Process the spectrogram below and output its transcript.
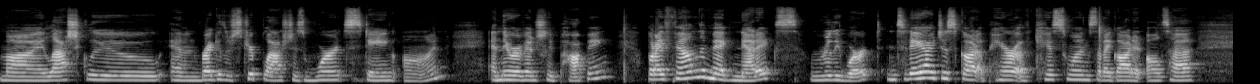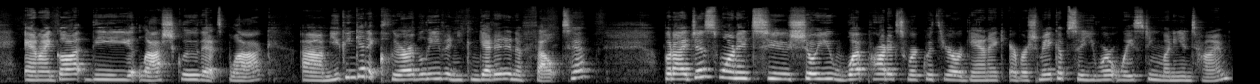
my lash glue and regular strip lashes weren't staying on and they were eventually popping. But I found the magnetics really worked. And today I just got a pair of Kiss ones that I got at Ulta. And I got the lash glue that's black. Um, you can get it clear, I believe, and you can get it in a felt tip. But I just wanted to show you what products work with your organic airbrush makeup so you weren't wasting money and time.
